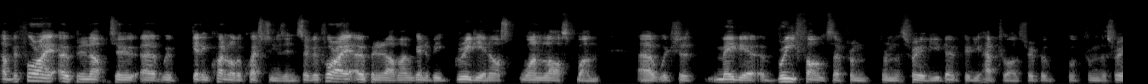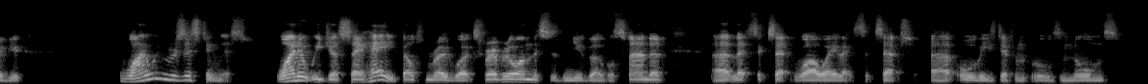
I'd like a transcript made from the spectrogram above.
Now, before I open it up to, uh, we're getting quite a lot of questions in. So before I open it up, I'm going to be greedy and ask one last one, uh, which is maybe a, a, brief answer from, from the three of you. Don't feel you have to answer it, but from the three of you. Why are we resisting this? Why don't we just say, hey, Belt and Road works for everyone. This is the new global standard. Uh, let's accept Huawei. Let's accept uh, all these different rules and norms.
